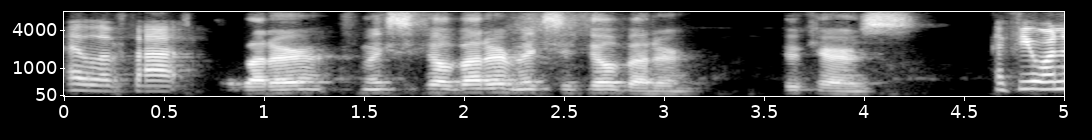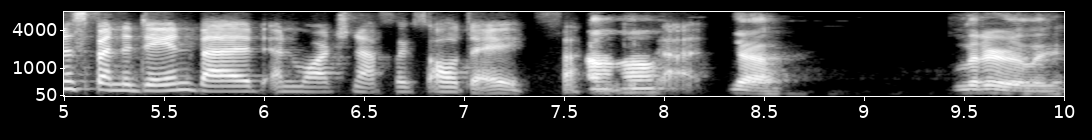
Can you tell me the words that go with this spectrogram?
I love that. Better. If it makes you feel better, it makes you feel better. Who cares? If you want to spend a day in bed and watch Netflix all day, fucking Uh-huh. do that. Yeah. Literally.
